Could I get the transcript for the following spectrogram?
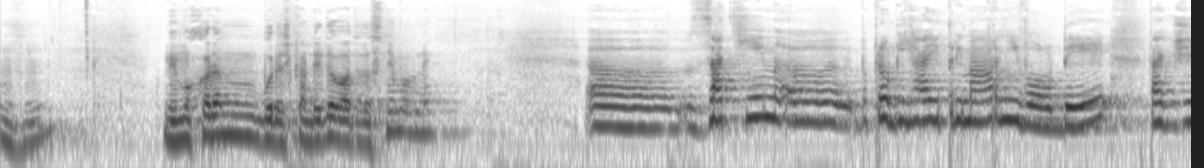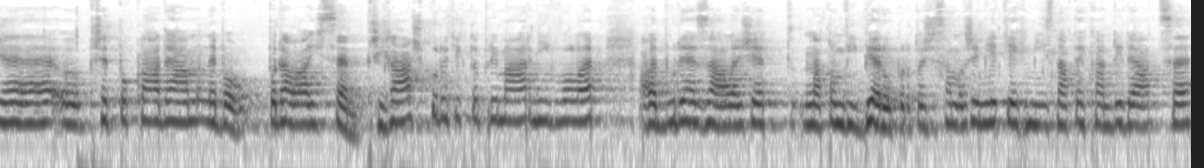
Mm-hmm. Mimochodem, budeš kandidovat do sněmovny? Eh, zatím eh, probíhají primární volby, takže eh, předpokládám, nebo podala jsem přihlášku do těchto primárních voleb, ale bude záležet na tom výběru, protože samozřejmě těch míst na té kandidáce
